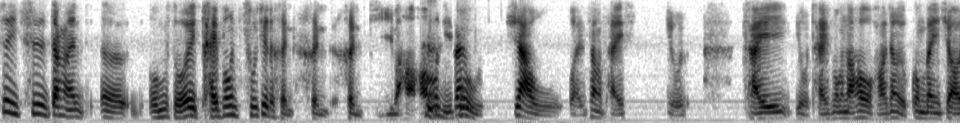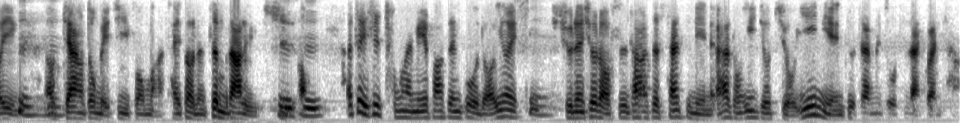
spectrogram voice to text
这一次当然，呃，我们所谓台风出现的很很很急嘛，哈，好像礼拜五下午晚上才有才有台风，然后好像有共伴效应，然后加上东北季风嘛，才造成这么大的雨势，哈，啊，这也是从来没发生过的哦，因为徐仁修老师他这三十年来，他从一九九一年就在那边做自然观察，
